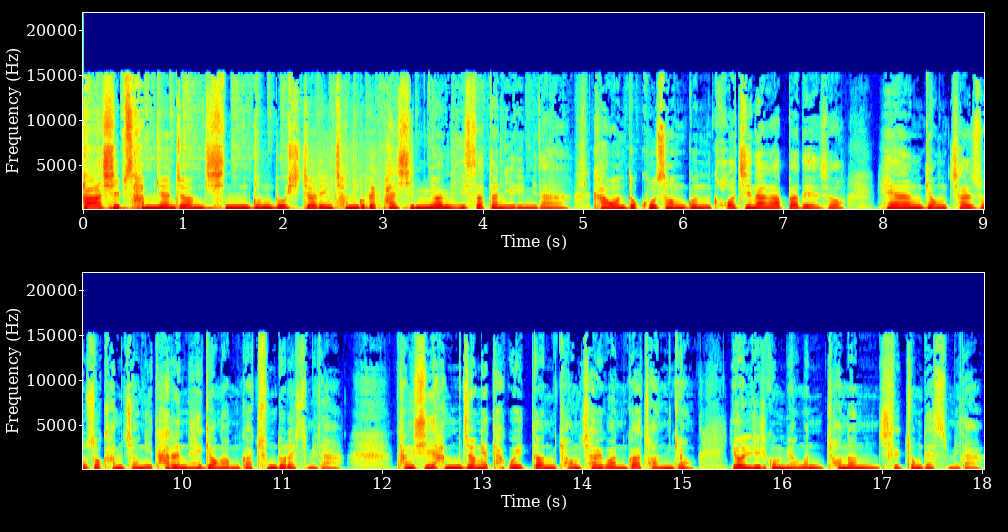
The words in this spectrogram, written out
43년 전 신군부 시절인 1980년 있었던 일입니다. 강원도 고성군 거진항 앞바다에서 해양경찰 소속 함정이 다른 해경함과 충돌했습니다. 당시 함정에 타고 있던 경찰관과 전경 17명은 전원 실종됐습니다.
